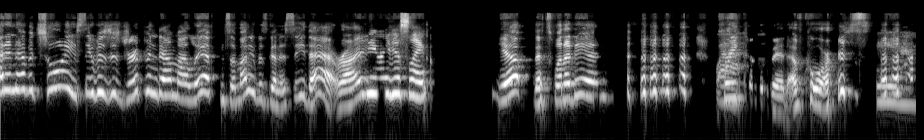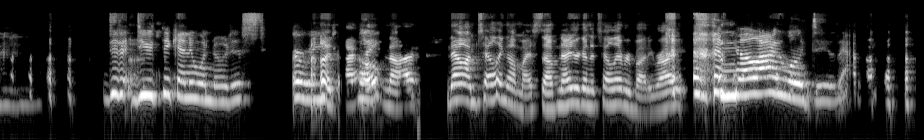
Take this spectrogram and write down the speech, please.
I didn't have a choice. It was just dripping down my lip, and somebody was going to see that, right? You were just like, Yep, that's what I did. wow. Pre-COVID, of course. yeah. Did it, do you think anyone noticed? Or I like, hope not. Now I'm telling on myself. Now you're going to tell everybody, right? no, I won't do that.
